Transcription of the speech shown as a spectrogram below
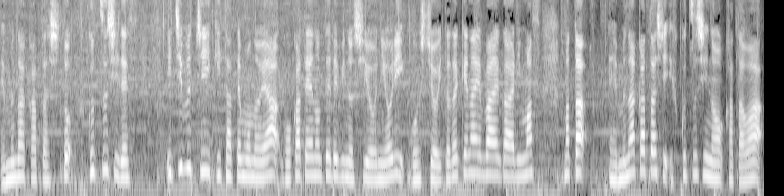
宗像市と福津市です。一部地域建物やご家庭のテレビの使用によりご視聴いただけない場合があります。またえー、宗像市福津市の方は、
